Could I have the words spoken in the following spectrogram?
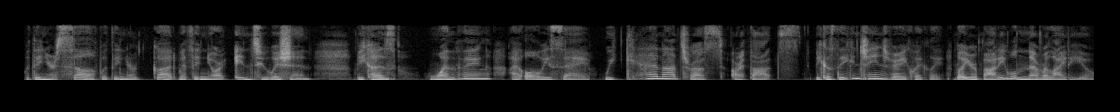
within yourself, within your gut, within your intuition. Because one thing I always say, we cannot trust our thoughts because they can change very quickly, but your body will never lie to you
